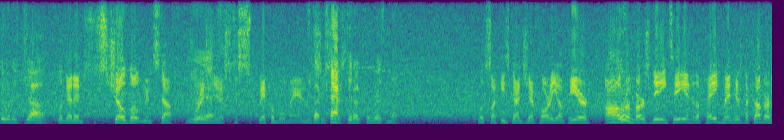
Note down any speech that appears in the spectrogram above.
Doing his job. Look at him showboating and stuff. Christian Yes. is despicable, man. It's The just- captain of charisma. Looks like he's got Jeff Hardy up here. Oh, Ooh. reverse DDT into the pavement. Here's the cover.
